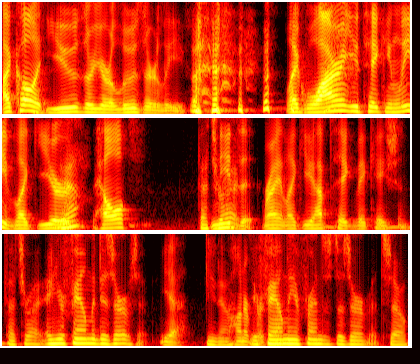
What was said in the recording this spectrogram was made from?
i call it use or you're loser leave like why aren't you taking leave like your Yeah. health That's needs right. it right like you have to take vacation That's right. And your family deserves it. yeah You know, 100%. your family and friends deserve it. So,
